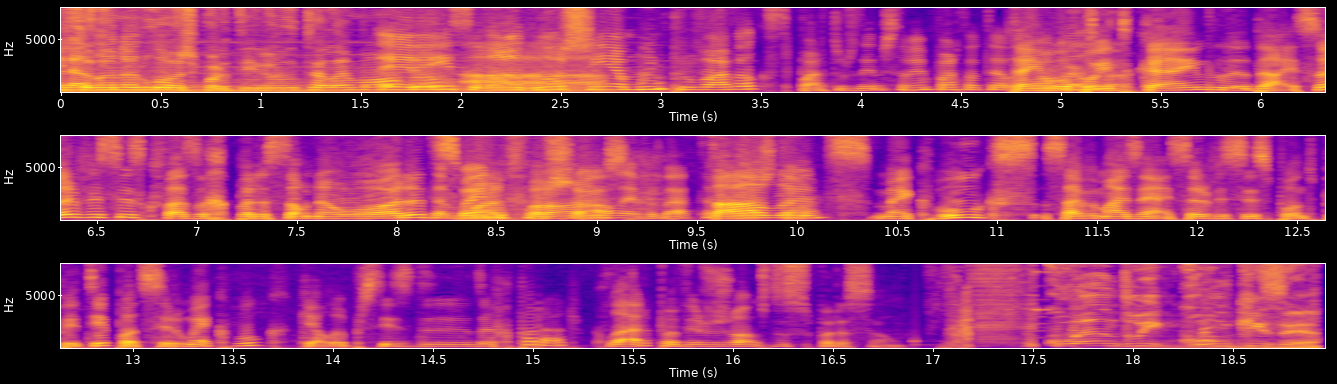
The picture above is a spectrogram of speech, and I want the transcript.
Olha, Se a a Dona Dolores partir o telemóvel. Era isso, a Dona Ah. Dolores sim, é muito provável que se parte os dentes também parte Tem telemóvel. o apoio de quem? Da iServices, que faz a reparação na hora de Também smartphones, Funchal, é verdade, tablets, MacBooks. Saiba mais em iServices.pt. Pode ser o MacBook que ela precisa de, de reparar. Claro, para ver os jogos. De separação. Quando e como quiser.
